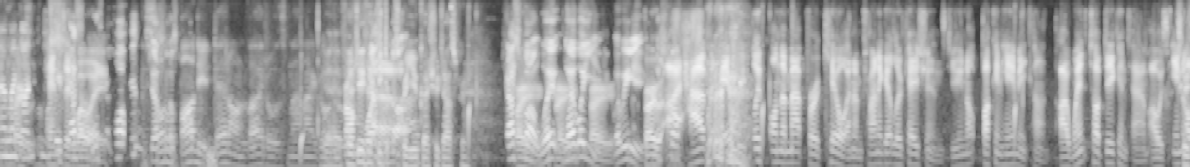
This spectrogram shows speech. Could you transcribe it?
Oh my God. Tenzin, Jasper, where were you? the body? I saw the body dead on vitals, man. I go Yeah, to- 50 50 where? Jasper, Yuka, shoot Jasper. Jasper, Bro, where, bro, where were you? bro. Where were you? Bro, What's I have every blip on the map for a kill, and I'm trying to get locations. Do you not fucking hear me, cunt? I went top deacon tam. I was in Shoot office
